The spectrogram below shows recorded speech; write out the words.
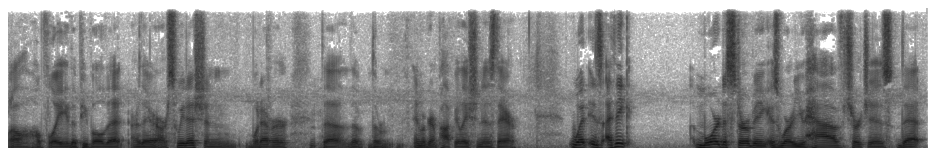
well, hopefully the people that are there are Swedish and whatever the, the, the immigrant population is there. What is, I think, more disturbing is where you have churches that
